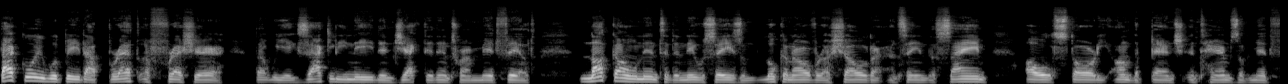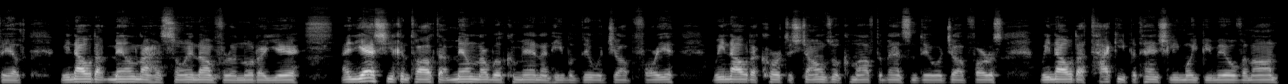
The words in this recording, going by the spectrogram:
That guy would be that breath of fresh air that we exactly need injected into our midfield. Not going into the new season looking over our shoulder and seeing the same old story on the bench in terms of midfield. We know that Milner has signed on for another year. And yes, you can talk that Milner will come in and he will do a job for you. We know that Curtis Jones will come off the bench and do a job for us. We know that Taki potentially might be moving on.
